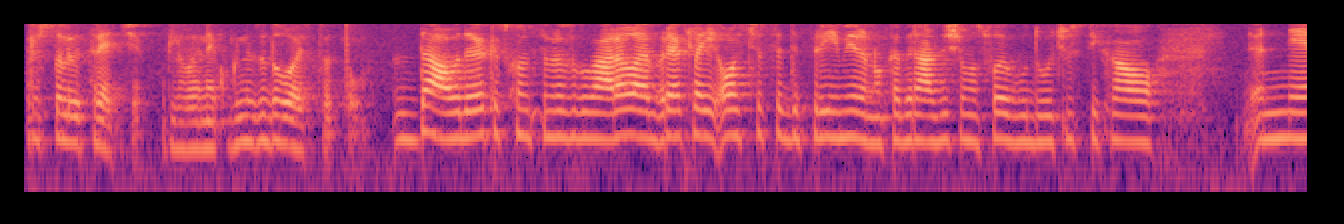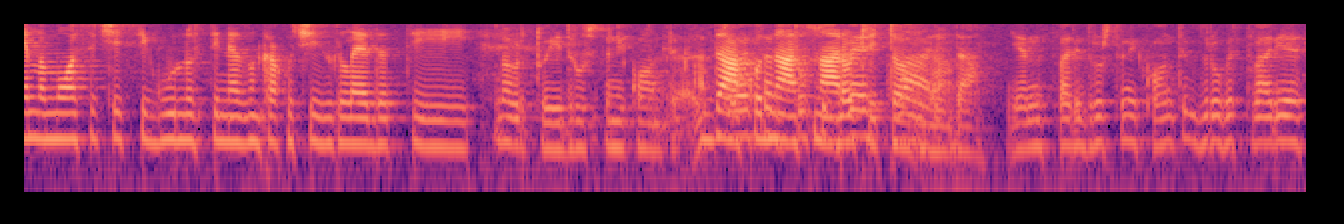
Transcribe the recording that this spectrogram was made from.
preštali od sreće. Bilo je nekog nezadovoljstva tu. Da, ova devojka s kojom sam razgovarala je rekla i osjeća se deprimirano kada razmišljamo o svojoj budućnosti kao nemam osjećaj sigurnosti, ne znam kako će izgledati. Dobro, to je i društveni kontekst. Da, kod sad, nas naročito. Stvari, da. da. Jedna stvar je društveni kontekst, druga stvar je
